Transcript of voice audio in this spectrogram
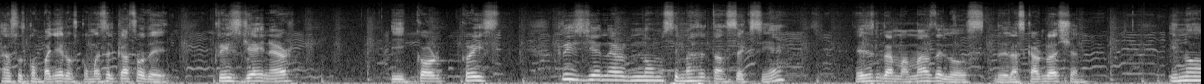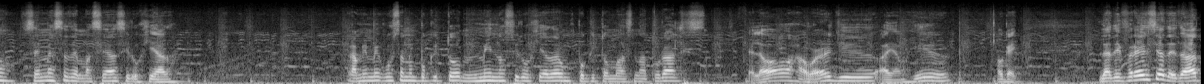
a sus compañeros, como es el caso de Chris Jenner y Kurt Chris. Chris Jenner no se me hace tan sexy, ¿eh? es la mamá de los de las Kardashian. Y no, se me hace demasiada cirugiada. A mí me gustan un poquito menos cirugiada, un poquito más naturales. Hello, how are you? I am here. Ok. La diferencia de edad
